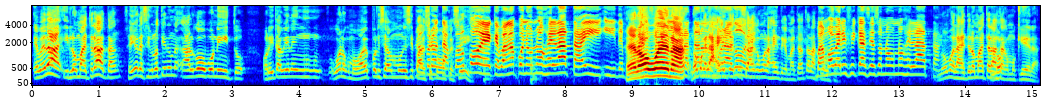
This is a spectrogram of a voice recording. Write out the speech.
es verdad, y lo maltratan. Señores, si uno tiene algo bonito Ahorita vienen, bueno, como va a haber policía municipal, No, pero tampoco es que van a poner unos gelatas ahí y después... Pero buena. No, porque la gente, tú sabes cómo la gente que maltrata las Vamos a verificar si eso no es unos gelatas. No, porque la gente lo maltrata como quiera,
